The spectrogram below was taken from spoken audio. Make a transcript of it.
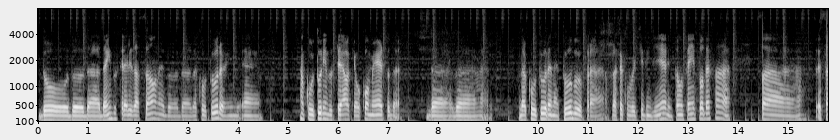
do, do da, da, industrialização né, do, da, da cultura, é, a cultura industrial, que é o comércio da, da, da, da cultura, né? Tudo para ser convertido em dinheiro. Então tem toda essa, essa, essa,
